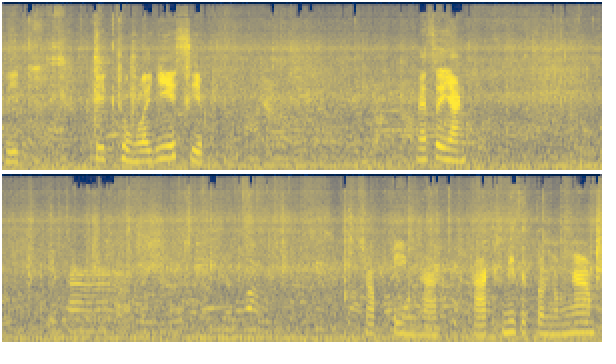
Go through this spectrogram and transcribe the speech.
พริกพริกถุงละยี่สิบแม่ซื้อยังช้อปปิ้งค่ะพักมีแต่ต้นงามๆ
